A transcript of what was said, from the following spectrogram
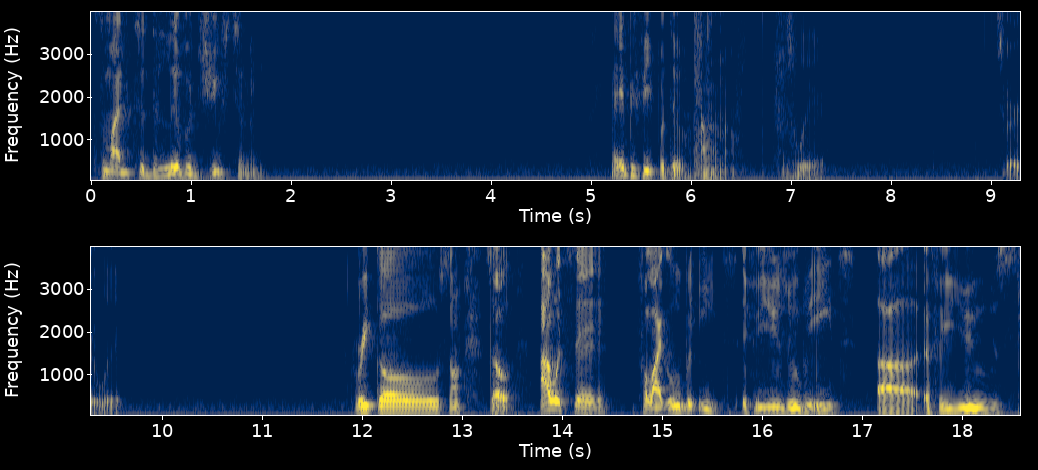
somebody to deliver juice to me? Maybe people do. I don't know. It's weird. It's very weird. Rico song. So I would say for like Uber Eats, if you use Uber Eats, uh, if you use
